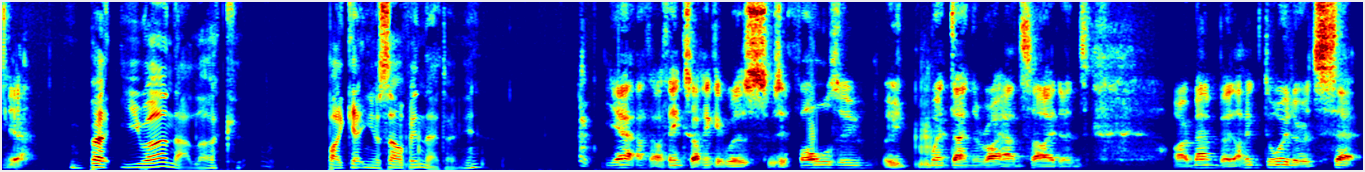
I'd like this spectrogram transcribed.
Yeah. But you earn that luck by getting yourself in there, don't you? Yeah, I, th- I think so. I think it was was it Foles who who went down the right hand side, and I remember I think Doyle had set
